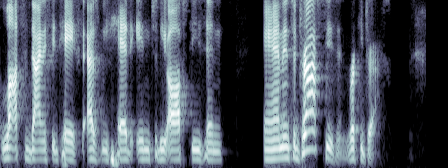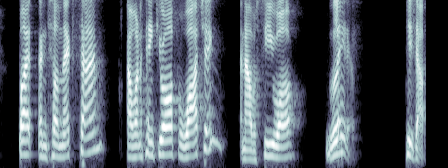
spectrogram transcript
lots of Dynasty takes as we head into the off season and into draft season, rookie drafts. But until next time, I want to thank you all for watching, and I will see you all later. Peace out.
